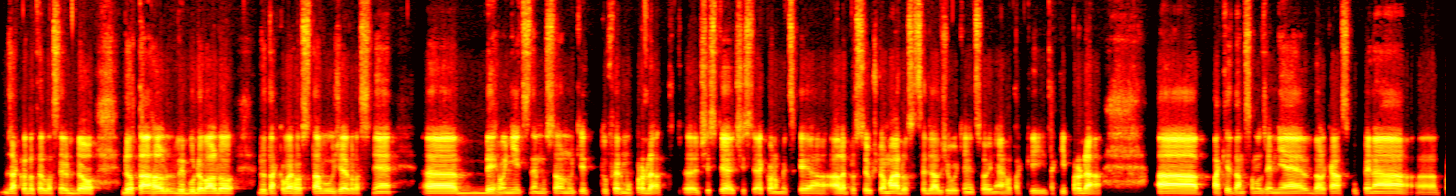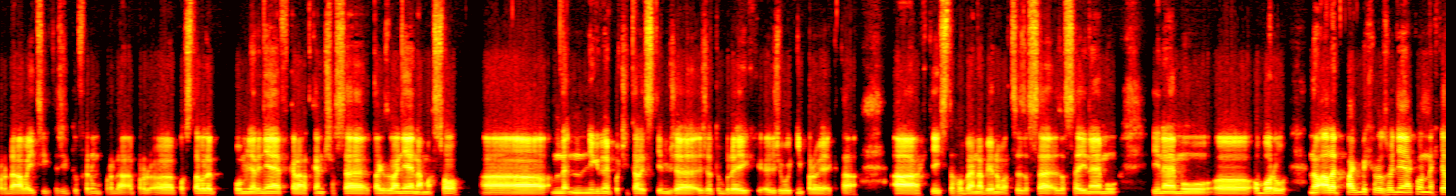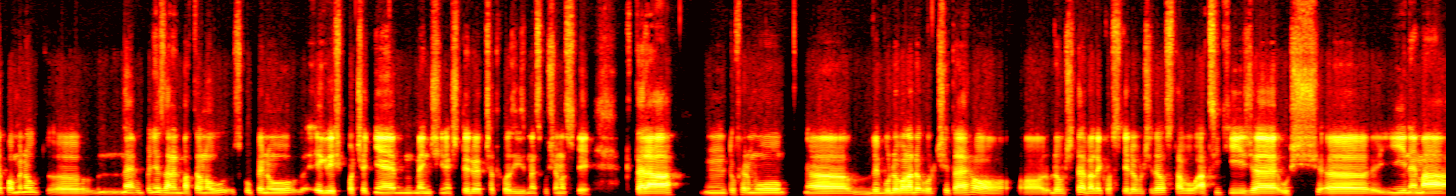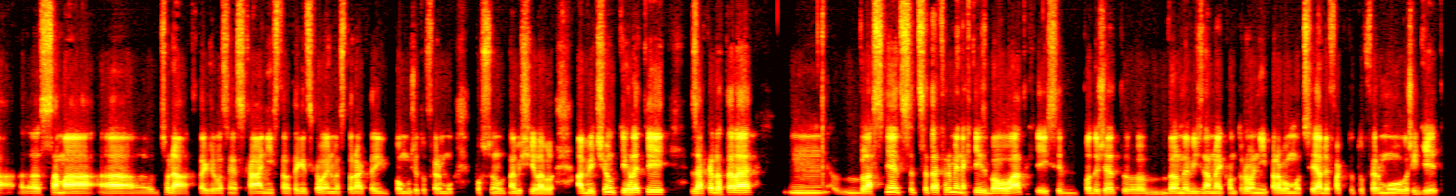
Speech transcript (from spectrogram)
zakladatel vlastně do, dotáhl, vybudoval do, do takového stavu, že vlastně uh, by ho nic nemusel nutit tu firmu prodat, uh, čistě, čistě ekonomicky, a, ale prostě už to má dost, chce dělat v životě něco jiného, taky, taky prodá. A pak je tam samozřejmě velká skupina uh, prodávajících, kteří tu firmu prodá, pro, postavili poměrně v krátkém čase takzvaně na maso, a ne, nikdy nepočítali s tím, že, že to bude jejich životní projekt a, a chtějí z toho ven a věnovat se zase, zase jinému, jinému o, oboru. No ale pak bych rozhodně jako nechtěl pominout o, ne úplně zanedbatelnou skupinu, i když početně menší než ty dvě předchozí z mé zkušenosti, která tu firmu Eh, vybudovala do určitého, do určité velikosti, do určitého stavu a cítí, že už eh, ji nemá eh, sama co dát. Takže vlastně schání strategického investora, který pomůže tu firmu posunout na vyšší level. A většinou tihleti zakladatelé mm, vlastně se, se té firmy nechtějí zbavovat, chtějí si podržet velmi významné kontrolní pravomoci a de facto tu firmu řídit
